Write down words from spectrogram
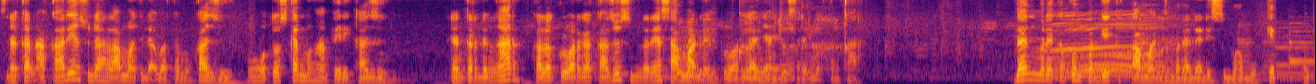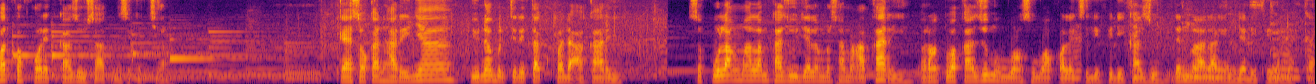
Sedangkan Akari yang sudah lama tidak bertemu Kazu, memutuskan menghampiri Kazu. Dan terdengar kalau keluarga Kazu sebenarnya sama dengan keluarganya yang sering bertengkar. Dan mereka pun pergi ke taman yang berada di sebuah bukit, tempat favorit Kazu saat masih kecil. Keesokan harinya, Yuna bercerita kepada Akari Sepulang malam Kazu jalan bersama Akari, orang tua Kazu membuang semua koleksi DVD Kazu dan melarangnya menjadi filmmaker.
